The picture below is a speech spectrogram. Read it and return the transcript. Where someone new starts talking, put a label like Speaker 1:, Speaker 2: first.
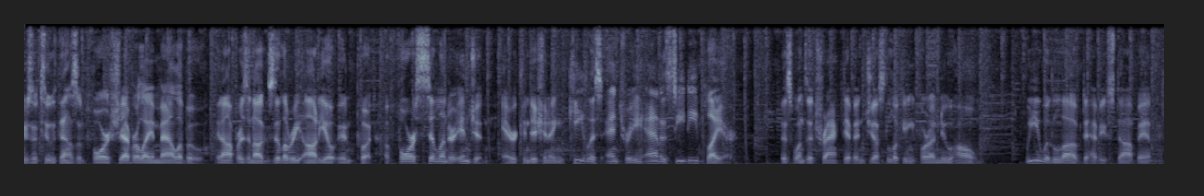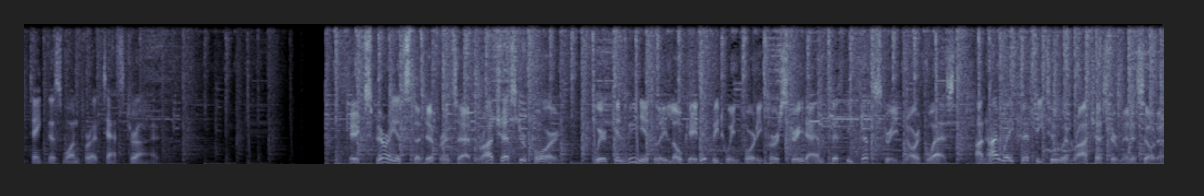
Speaker 1: Here's a 2004 Chevrolet Malibu. It offers an auxiliary audio input, a four cylinder engine, air conditioning, keyless entry, and a CD player. This one's attractive and just looking for a new home. We would love to have you stop in and take this one for a test drive.
Speaker 2: Experience the difference at Rochester Ford. We're conveniently located between 41st Street and 55th Street Northwest on Highway 52 in Rochester, Minnesota.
